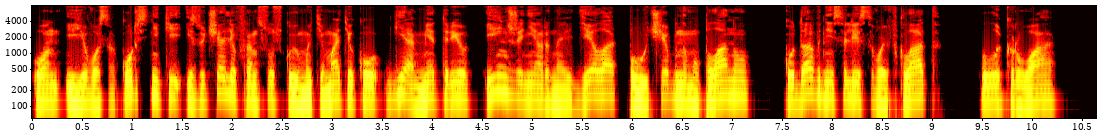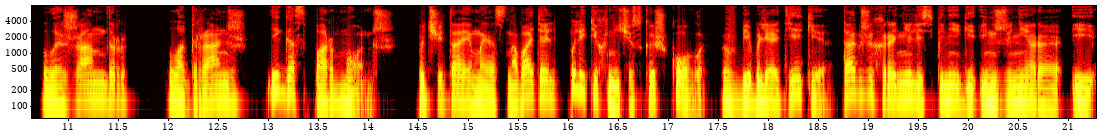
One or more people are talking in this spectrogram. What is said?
Он и его сокурсники изучали французскую математику, геометрию и инженерное дело по учебному плану, куда внесли свой вклад Лекруа, Лежандр, Лагранж и Гаспар Монж, почитаемый основатель политехнической школы. В библиотеке также хранились книги инженера и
